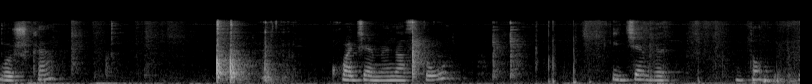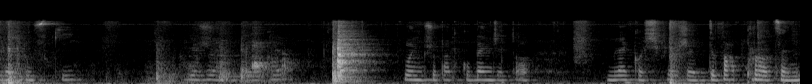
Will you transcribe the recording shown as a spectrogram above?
łyżkę. Kładziemy na stół. Idziemy do lodówki. Bierzemy mleko. W moim przypadku będzie to mleko świeże 2%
